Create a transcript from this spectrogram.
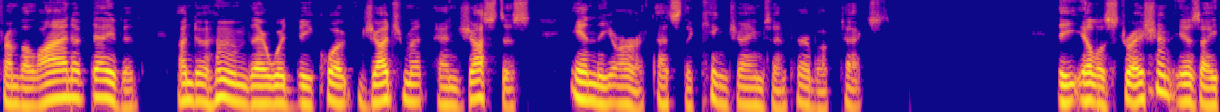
from the line of David under whom there would be, quote, judgment and justice in the earth. That's the King James and Prayer Book text. The illustration is a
